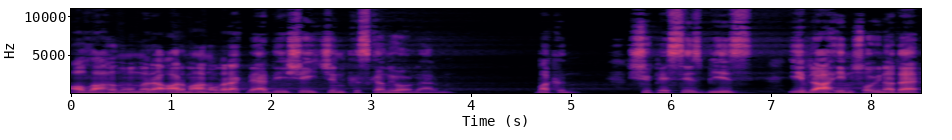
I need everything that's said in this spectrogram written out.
Allah'ın onlara armağan olarak verdiği şey için kıskanıyorlar mı? Bakın, şüphesiz biz İbrahim soyuna da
